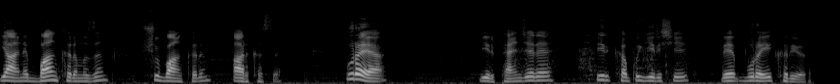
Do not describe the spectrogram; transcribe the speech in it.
Yani bunker'ımızın şu bunker'ın arkası. Buraya bir pencere, bir kapı girişi ve burayı kırıyorum.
